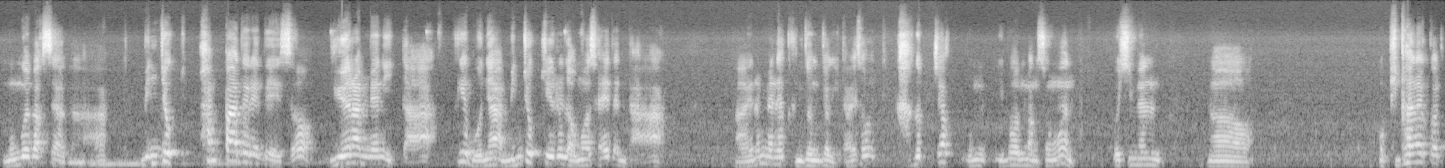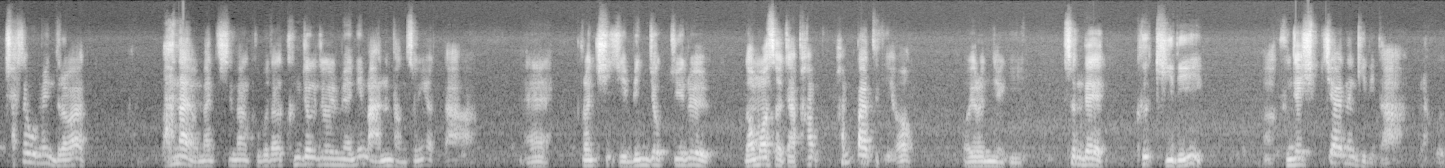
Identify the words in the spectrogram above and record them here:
몽골 박사가 민족 환빠들에 대해서 유연한 면이 있다. 그게 뭐냐? 민족주의를 넘어서야 된다. 아, 이런 면에서 긍정적이다. 그래서 가급적 오늘 이번 방송은 보시면 어, 뭐 비판할 것 찾아보면 들어가 많아요. 많지만 그보다 긍정적인 면이 많은 방송이었다. 예, 그런 취지, 민족주의를 넘어서 자 판, 판빠들이요. 뭐 이런 얘기. 그런데 그 길이 어, 굉장히 쉽지 않은 길이다라고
